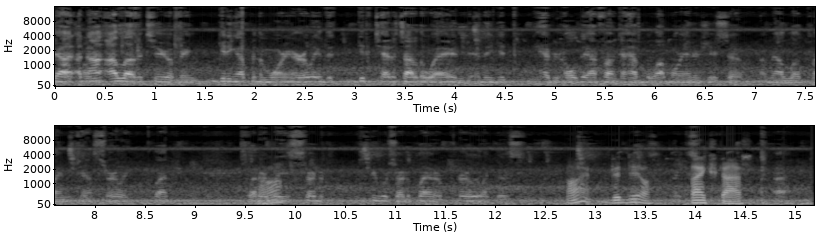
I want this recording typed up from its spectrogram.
Yeah, and I, I love it too. I mean, getting up in the morning early, the, get tennis out of the way, and, and then get have your whole day. I feel like I have a lot more energy. So I mean, I love playing tennis early. Glad, glad Wow. everybody's started. People are starting to play early like this. All right, good deal. Thanks. Thanks, guys. All right.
